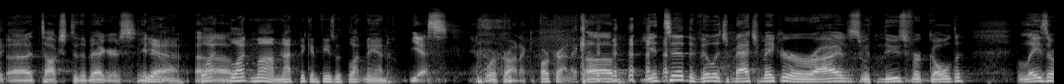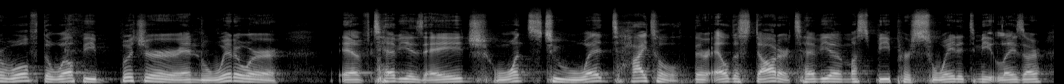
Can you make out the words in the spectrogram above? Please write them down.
uh, talks to the beggars. You yeah. Blunt, Uh, blunt mom, not to be confused with blunt man yes, or chronic. or chronic. um, Yente, the village matchmaker, arrives with news for Gold. Lazar Wolf, the wealthy butcher and widower of Tevye's age, wants to wed Tzeitel, their eldest daughter. Tevye must be persuaded to meet Lazar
